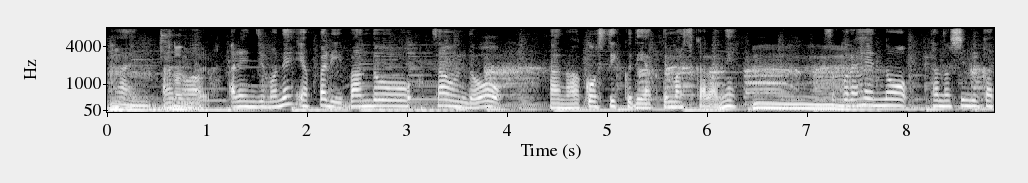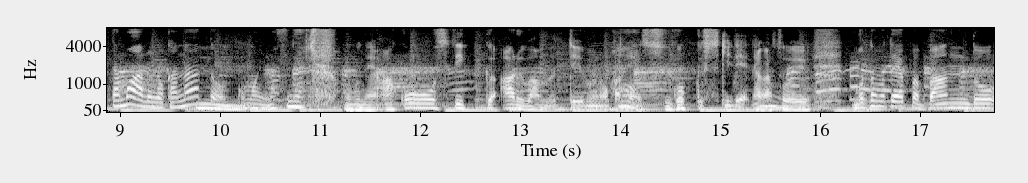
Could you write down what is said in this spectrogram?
はい。うんあのアレンジもねやっぱりバンドサウンドをあのアコースティックでやってますからね。うん。そこら辺の楽しみ方もあるのかなと思いますね。僕ねアコースティックアルバムっていうものがね、はい。すごく好きでなんかそういうもともとやっぱバンド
